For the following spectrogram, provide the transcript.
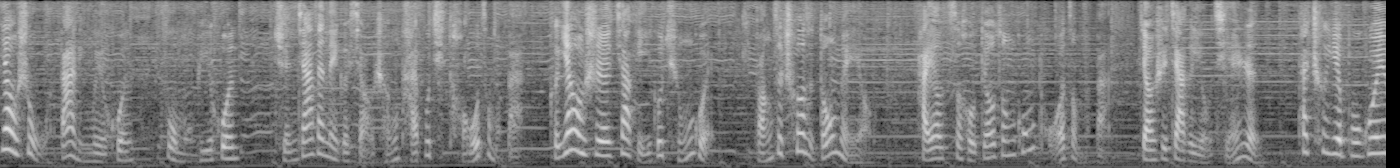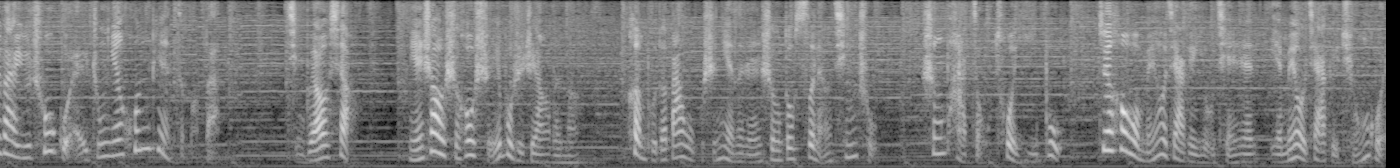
要是我大龄未婚，父母逼婚，全家在那个小城抬不起头怎么办？可要是嫁给一个穷鬼，房子车子都没有，还要伺候刁钻公婆怎么办？要是嫁个有钱人，他彻夜不归，外遇出轨，中年婚变怎么办？请不要笑，年少时候谁不是这样的呢？恨不得把五十年的人生都思量清楚，生怕走错一步。最后我没有嫁给有钱人，也没有嫁给穷鬼，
